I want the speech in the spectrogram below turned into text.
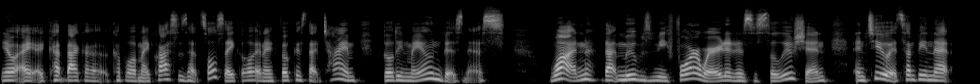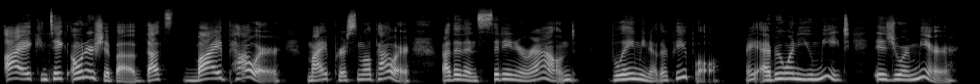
you know, I, I cut back a, a couple of my classes at SoulCycle and I focus that time building my own business one, that moves me forward and is a solution. And two, it's something that I can take ownership of. That's my power, my personal power, rather than sitting around blaming other people, right? Everyone you meet is your mirror.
